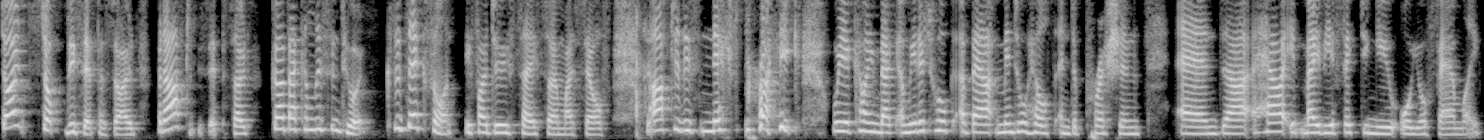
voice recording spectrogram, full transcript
don't stop this episode, but after this episode, go back and listen to it because it's excellent, if I do say so myself. after this next break, we are coming back and we're going to talk about mental health and depression and uh, how it may be affecting you or your family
